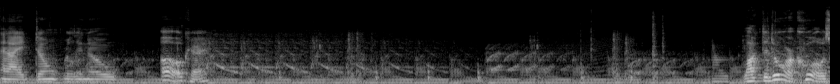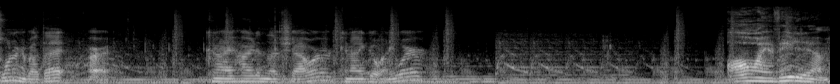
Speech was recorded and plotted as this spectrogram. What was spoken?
And I don't really know... Oh, okay. Lock the door. Cool, I was wondering about that. Alright. Can I hide in the shower? Can I go anywhere? Oh, I evaded him.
